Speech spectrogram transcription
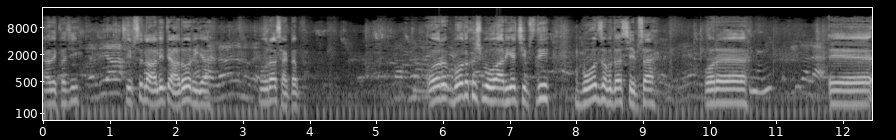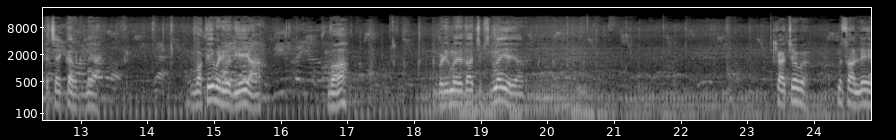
ए देखो जी चिप्स नाल ही तैयार हो रही है पूरा सेटअप और बहुत खुशबू आ रही है चिप्स की बहुत जबरदस्त चिप्स है और ਇਹ ਚੈੱਕ ਕਰਨੇ ਆ ਵਾਕਈ ਬੜੀ ਵਧੀਆ ਯਾਰ ਵਾਹ ਬੜੀ ਮਜ਼ੇਦਾਰ ਚਿਪਸ ਬਣਾਈ ਹੈ ਯਾਰ ਕੈਚਅਪ ਮਸਾਲੇ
